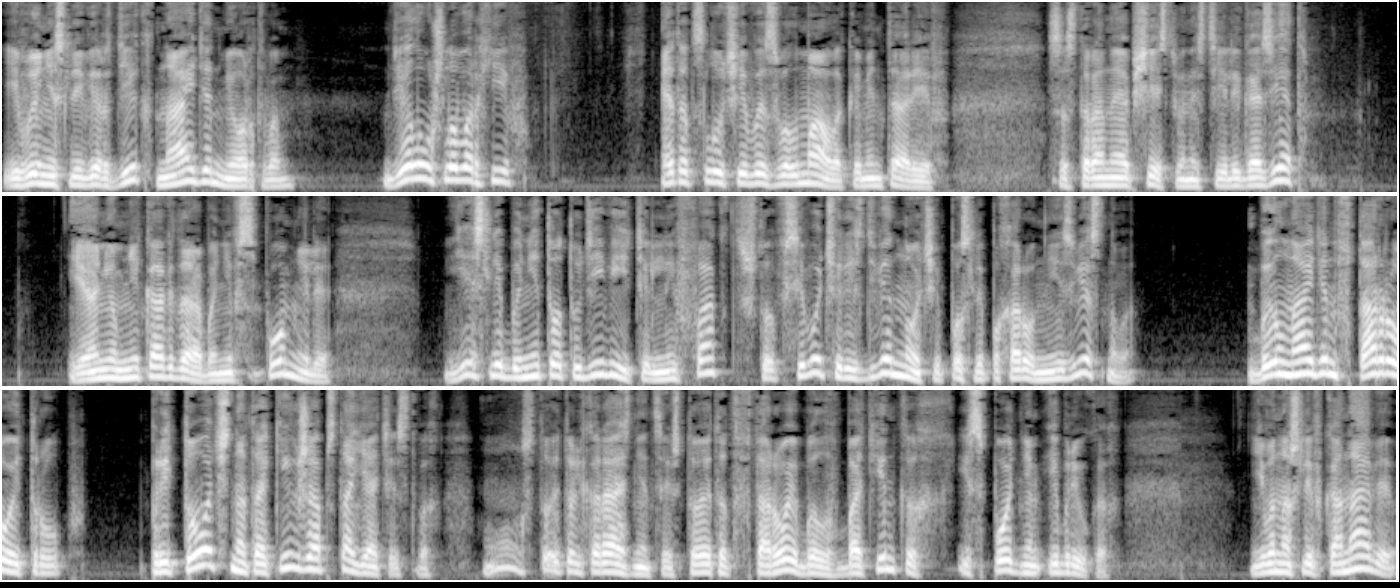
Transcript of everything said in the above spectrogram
и вынесли вердикт «найден мертвым». Дело ушло в архив. Этот случай вызвал мало комментариев со стороны общественности или газет, и о нем никогда бы не вспомнили, если бы не тот удивительный факт, что всего через две ночи после похорон неизвестного был найден второй труп при точно таких же обстоятельствах, ну, с той только разницей, что этот второй был в ботинках, исподнем и брюках. Его нашли в канаве,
